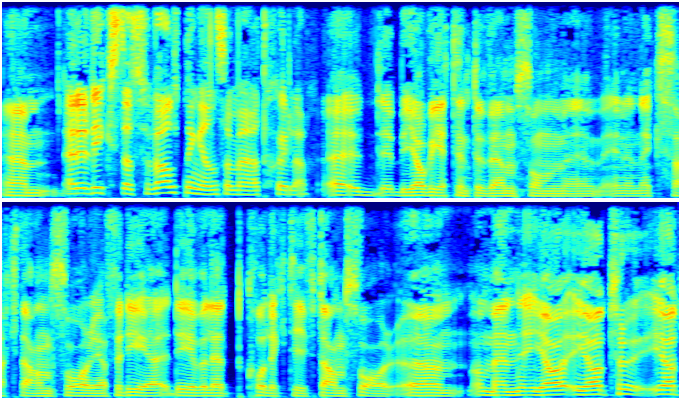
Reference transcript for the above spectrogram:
Um, är det riksdagsförvaltningen som är att skylla? Uh, jag vet inte vem som är den exakta ansvariga för det. Det är väl ett kollektivt ansvar. Uh, men jag, jag, jag,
